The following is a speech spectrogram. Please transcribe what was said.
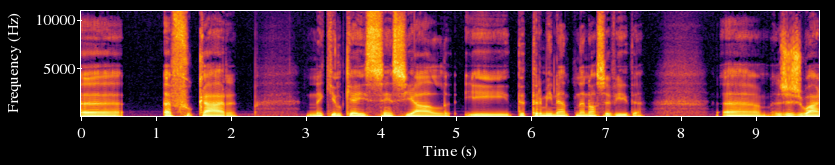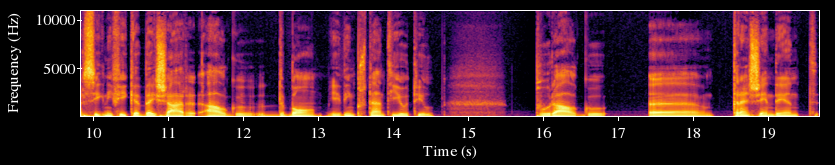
a, a focar naquilo que é essencial e determinante na nossa vida. Uh, jejuar significa deixar algo de bom e de importante e útil por algo uh, transcendente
